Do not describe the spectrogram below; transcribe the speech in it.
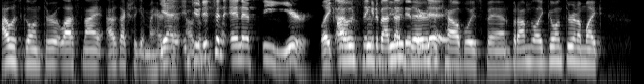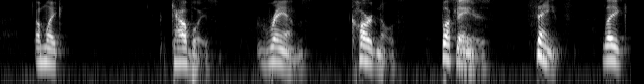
I was going through it last night. I was actually getting my hair. Yeah, cut. Dude, it's an NFC year. Like I, was thinking about dude that the other there's day. a Cowboys fan, but I'm like going through and I'm like, I'm like, Cowboys, Rams, Cardinals, Buccaneers, Saints. Saints, like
